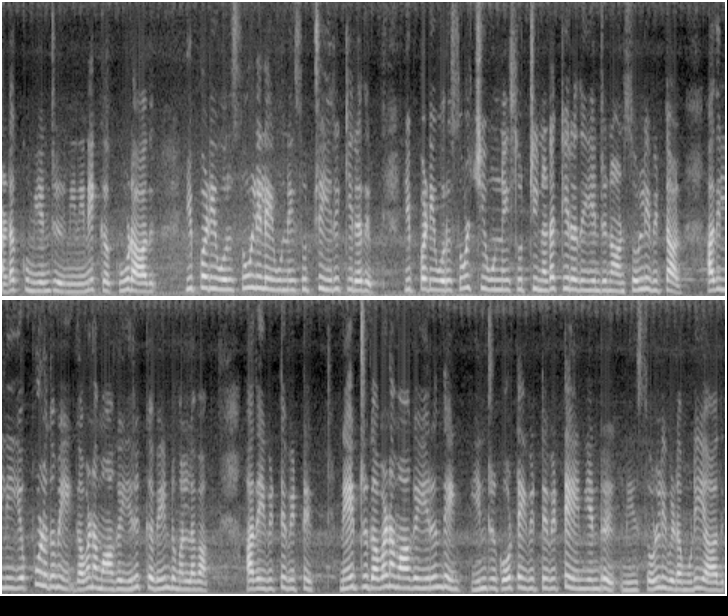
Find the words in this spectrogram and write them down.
நடக்கும் என்று நீ நினைக்க கூடாது. இப்படி ஒரு சூழ்நிலை உன்னை சுற்றி இருக்கிறது. இப்படி ஒரு சூழ்ச்சி உன்னை சுற்றி நடக்கிறது என்று நான் சொல்லிவிட்டால் அதில் நீ எப்பொழுதுமே கவனமாக இருக்க வேண்டுமல்லவா? அதை விட்டுவிட்டு நேற்று கவனமாக இருந்தேன் இன்று கோட்டை விட்டு விட்டேன் என்று நீ சொல்லிவிட முடியாது.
